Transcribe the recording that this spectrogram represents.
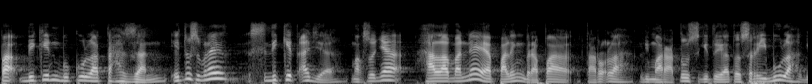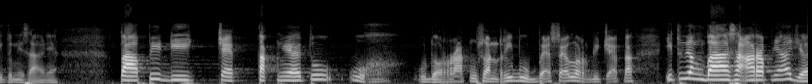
Pak bikin buku Latahzan itu sebenarnya sedikit aja. Maksudnya halamannya ya paling berapa? Taruhlah 500 gitu ya atau 1000 lah gitu misalnya. Tapi dicetaknya itu uh udah ratusan ribu bestseller dicetak. Itu yang bahasa Arabnya aja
